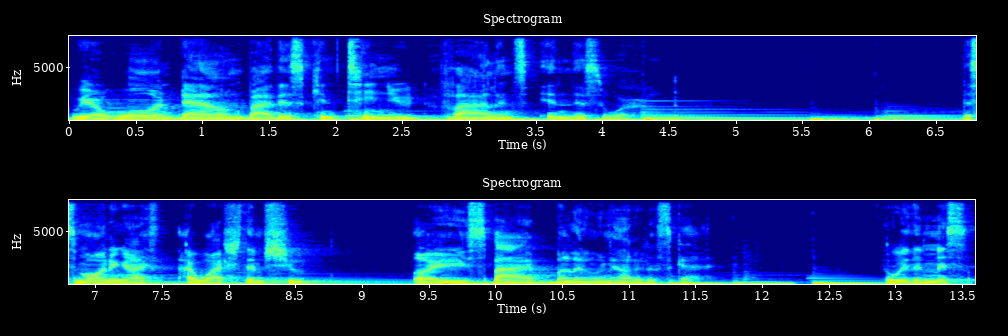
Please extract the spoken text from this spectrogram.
We are worn down by this continued violence in this world. This morning, I, I watched them shoot a spy balloon out of the sky with a missile.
